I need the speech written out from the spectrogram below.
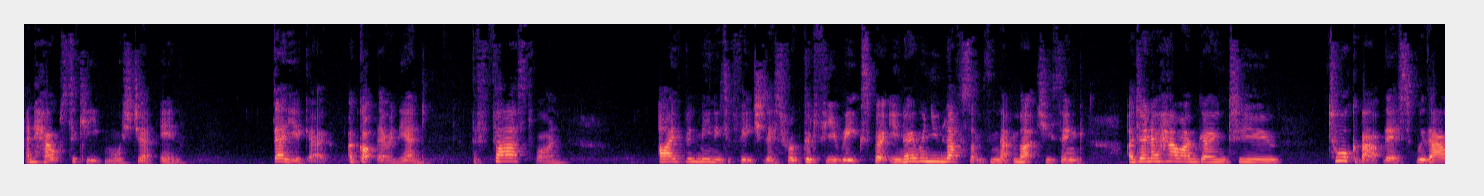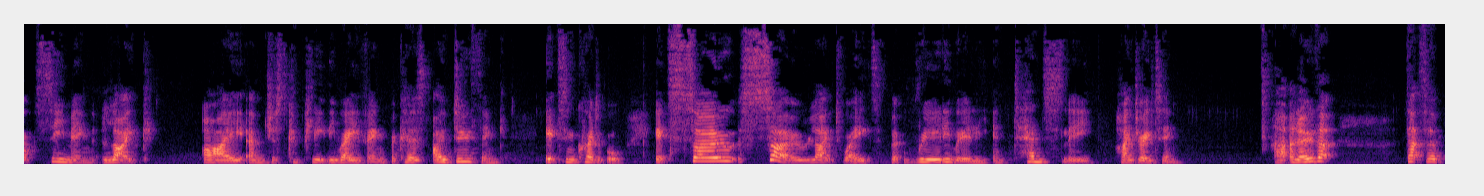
and helps to keep moisture in. There you go. I got there in the end. The first one, I've been meaning to feature this for a good few weeks, but you know when you love something that much, you think, I don't know how I'm going to talk about this without seeming like I am just completely raving because I do think it's incredible. It's so, so lightweight, but really, really intensely hydrating. Uh, I know that that's a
